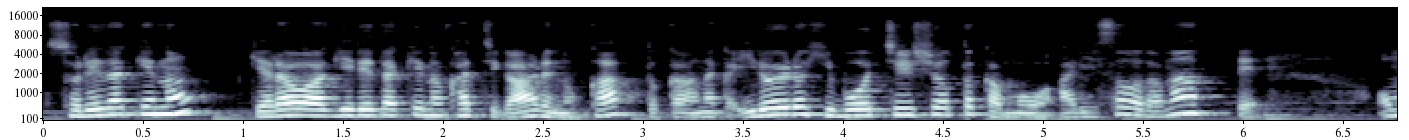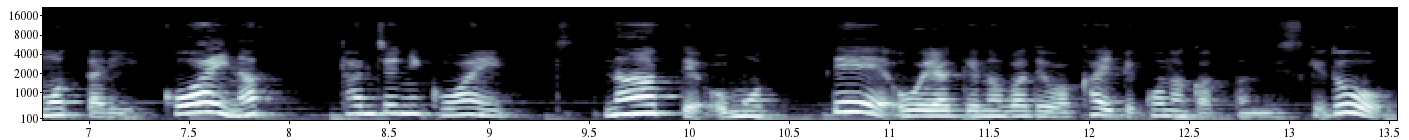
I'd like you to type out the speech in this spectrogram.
それだけのギャラを上げるだけの価値があるのかとか何かいろいろ誹謗中傷とかもありそうだなって思ったり怖いな単純に怖いなって思って公の場では書いてこなかったんですけど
